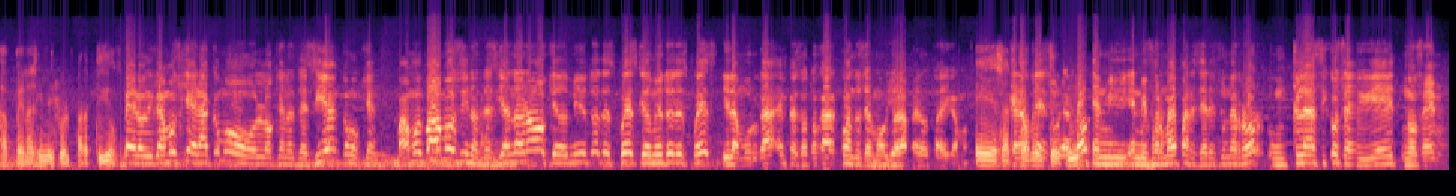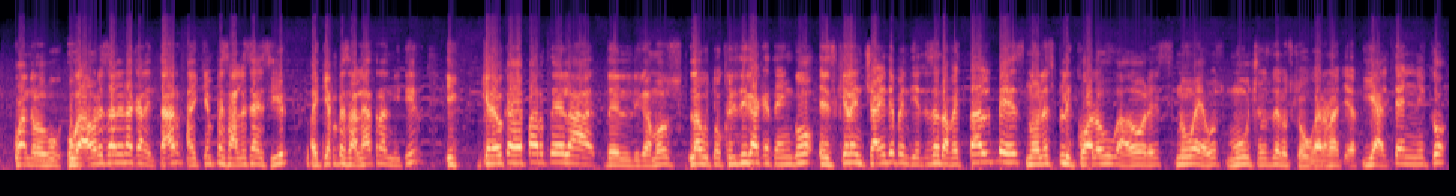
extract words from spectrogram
apenas inició el partido. Pero digamos que era como lo que nos decían, como que vamos, vamos, y nos decían, no, no, que dos minutos después, que dos minutos después, y la murga empezó a tocar cuando se movió la pelota, digamos. Creo que es Exactamente. un error. En mi, en mi forma de parecer es un error. Un clásico se vive, no sé, cuando los jugadores salen a calentar, hay que empezarles a decir, hay que empezarles a transmitir. Y creo que de parte de la, del, digamos, la autocrítica que tengo es que la hinchada independiente de Santa Fe tal vez no le explicó a los jugadores nuevos, muchos de los que jugaron ayer, y al técnico,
